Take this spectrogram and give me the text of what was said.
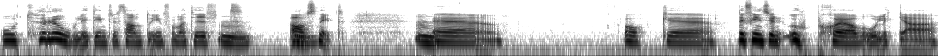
otroligt intressant och informativt Mm. avsnitt. Mm. Eh, och eh, det finns ju en uppsjö av olika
